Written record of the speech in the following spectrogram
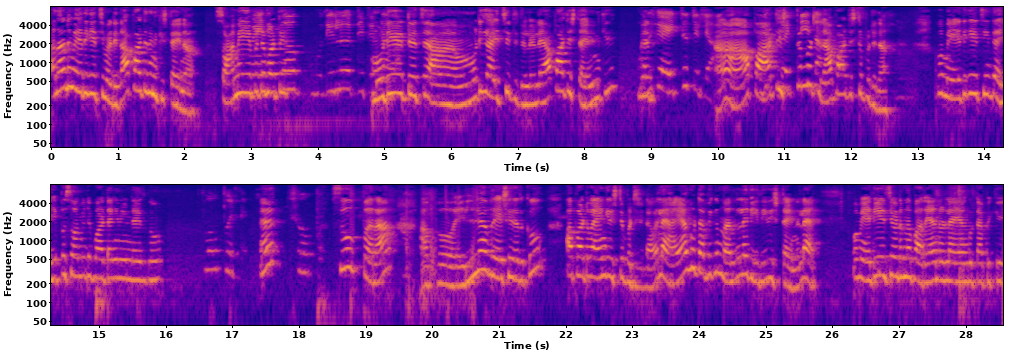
അതാണ് വേദികേച്ചി പാടിയത്. ആ പാട്ട് നിനക്ക് ഇഷ്ടായിനാ സ്വാമി ഏപ്പിട്ട പാട്ട്? മുടി ഇട്ട് വെച്ച് ആ, മുടി കഴിച്ചിട്ടില്ലല്ലോ അല്ലേ? ആ പാട്ട് ഇഷ്ടായി എനിക്ക് ആ ആ പാട്ട് ഇഷ്ടപ്പെട്ടില്ല ആ പാട്ട് ഇഷ്ടപ്പെട്ടിനാ? അപ്പൊ മേധികേച്ചിന്റെ അയ്യപ്പ സ്വാമിന്റെ പാട്ട് എങ്ങനെ ഉണ്ടായിരുന്നു സൂപ്പറാ. അപ്പോ എല്ലാ പ്രേക്ഷകർക്കും ആ പാട്ട് ഭയങ്കര ഇഷ്ടപ്പെട്ടിട്ടുണ്ടാവും അല്ലെ? അയാൻകുട്ടാപ്പിക്ക് നല്ല രീതിയിൽ ഇഷ്ടമായിരുന്നു അല്ലെ? അപ്പൊ മേധി ചേച്ചിയോട് എന്നാ പറയാനുള്ള അയാൻകുട്ടാപ്പിക്ക്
